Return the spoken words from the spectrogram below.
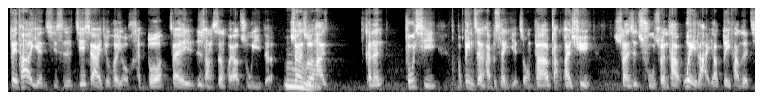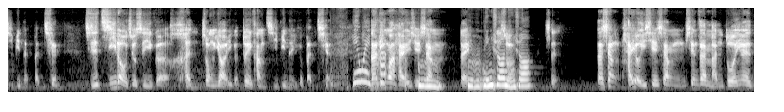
对他而言，其实接下来就会有很多在日常生活要注意的。虽然说他可能初期病症还不是很严重，他要赶快去算是储存他未来要对抗这个疾病的本钱。其实肌肉就是一个很重要一个对抗疾病的一个本钱，因为那另外还有一些像对，您说您说。是，那像还有一些像现在蛮多，因为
